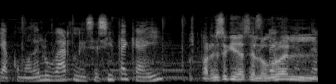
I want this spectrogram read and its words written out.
y acomode lugar, necesita que ahí. Pues parece que ya se logró el,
